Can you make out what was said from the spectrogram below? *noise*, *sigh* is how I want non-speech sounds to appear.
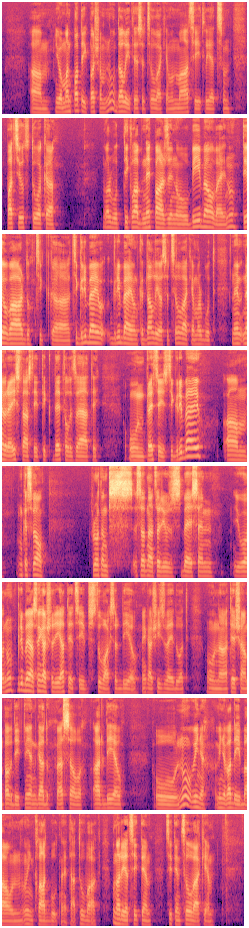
Um, jo man patīk pašam nu, dalīties ar cilvēkiem un mācīt lietas. Un pats jūtu to, ka nu, varbūt tik labi nepārzinu Bībeli vai nu, Dievu vārdu, cik, uh, cik gribēju, gribēju. Un kad dalījos ar cilvēkiem, varbūt ne, nevarēju izstāstīt tik detalizēti un precīzi, cik gribēju. Um, un kas vēl? Protams, es atnācu arī uz BSM, jo nu, gribējās vienkārši arī attiecības tuvākas ar Dievu, vienkārši izveidot. Uh, un tiešām pavadīt vienu gadu veselu ar Dievu. Un, nu, viņa, viņa vadībā un viņa klātbūtnē tā tuvāk, un arī ar citiem, citiem cilvēkiem.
